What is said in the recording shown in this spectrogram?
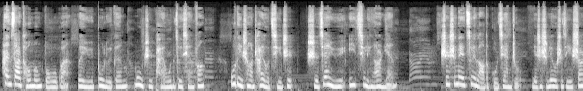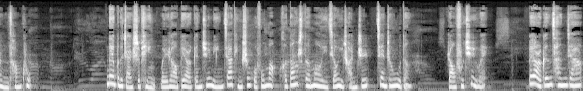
汉萨同盟博物馆位于布吕根木质排屋的最前方，屋顶上插有旗帜，始建于1702年，是市内最老的古建筑，也是16世纪商人的仓库。内部的展示品围绕贝尔根居民家庭生活风貌和当时的贸易交易船只、见证物等，饶富趣味。贝尔根参加。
